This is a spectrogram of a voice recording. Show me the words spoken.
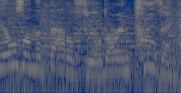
skills on the battlefield are improving.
